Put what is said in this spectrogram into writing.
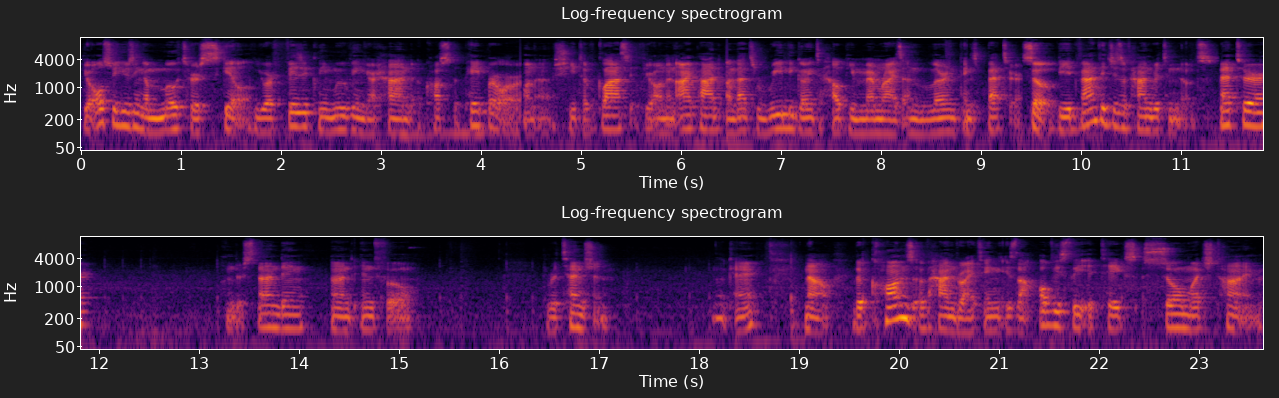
you're also using a motor skill. You are physically moving your hand across the paper or on a sheet of glass if you're on an iPad, and that's really going to help you memorize and learn things better. So the advantages of handwritten notes. Better understanding and info retention. Okay, now the cons of handwriting is that obviously it takes so much time.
